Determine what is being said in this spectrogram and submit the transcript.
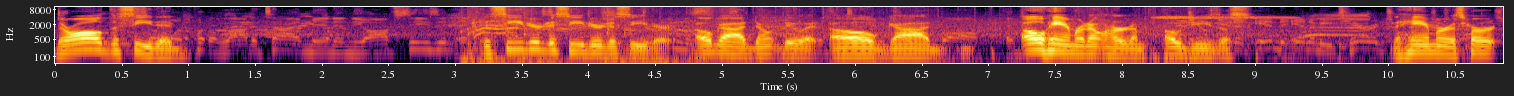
They're all deceived. someone put a lot of time Deceiver, deceiver, deceiver. Oh, God, don't do it. Oh, God. Oh, hammer, don't hurt him. Oh, Jesus. The hammer is hurt.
